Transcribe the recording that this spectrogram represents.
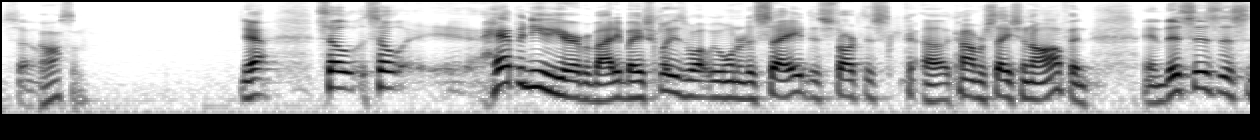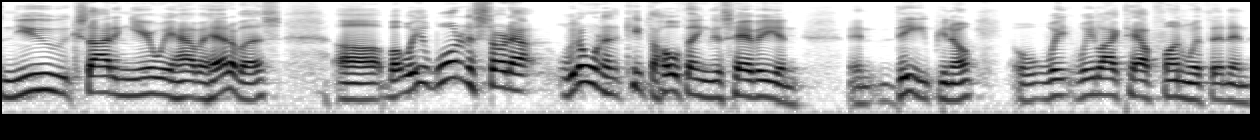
So Awesome. Yeah. So so happy New Year, everybody. Basically, is what we wanted to say to start this uh, conversation off, and and this is this new exciting year we have ahead of us. Uh, but we wanted to start out. We don't want to keep the whole thing this heavy and and deep. You know, we we like to have fun with it, and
